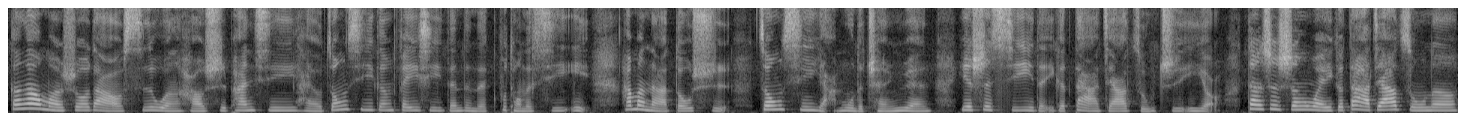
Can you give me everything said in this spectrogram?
刚刚我们说到斯文豪氏攀蜥，还有棕蜥跟飞蜥等等的不同的蜥蜴，它们呢都是棕蜥亚目的成员，也是蜥蜴的一个大家族之一哦。但是身为一个大家族呢，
